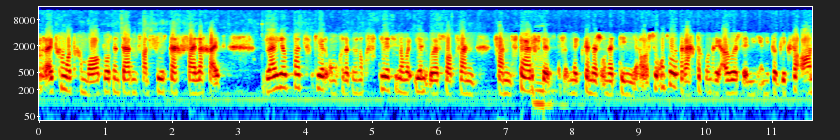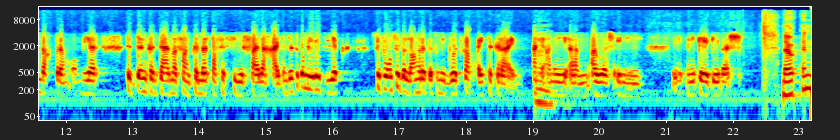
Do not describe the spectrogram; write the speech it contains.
vooruitgang wat gemaak word in terme van voertuigveiligheid, bly jou padverkeer ongelukkig nog steeds die nommer 1 oorsaak van van sterftes hmm. met kinders onder 10 jaar. So ons wil regtig onder die ouers en die en die publiek se aandag bring om meer te dink in terme van kinderpassasiersveiligheid. En dit is ook om hierdie week so vir ons so belangrik is om die boodskap uit te kry aan die hmm. aan die ehm um, ouers en die en die caregivers. Nou in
